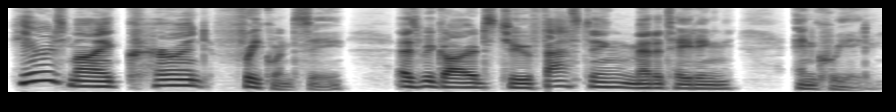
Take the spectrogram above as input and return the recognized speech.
Here's my current frequency as regards to fasting, meditating, and creating.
